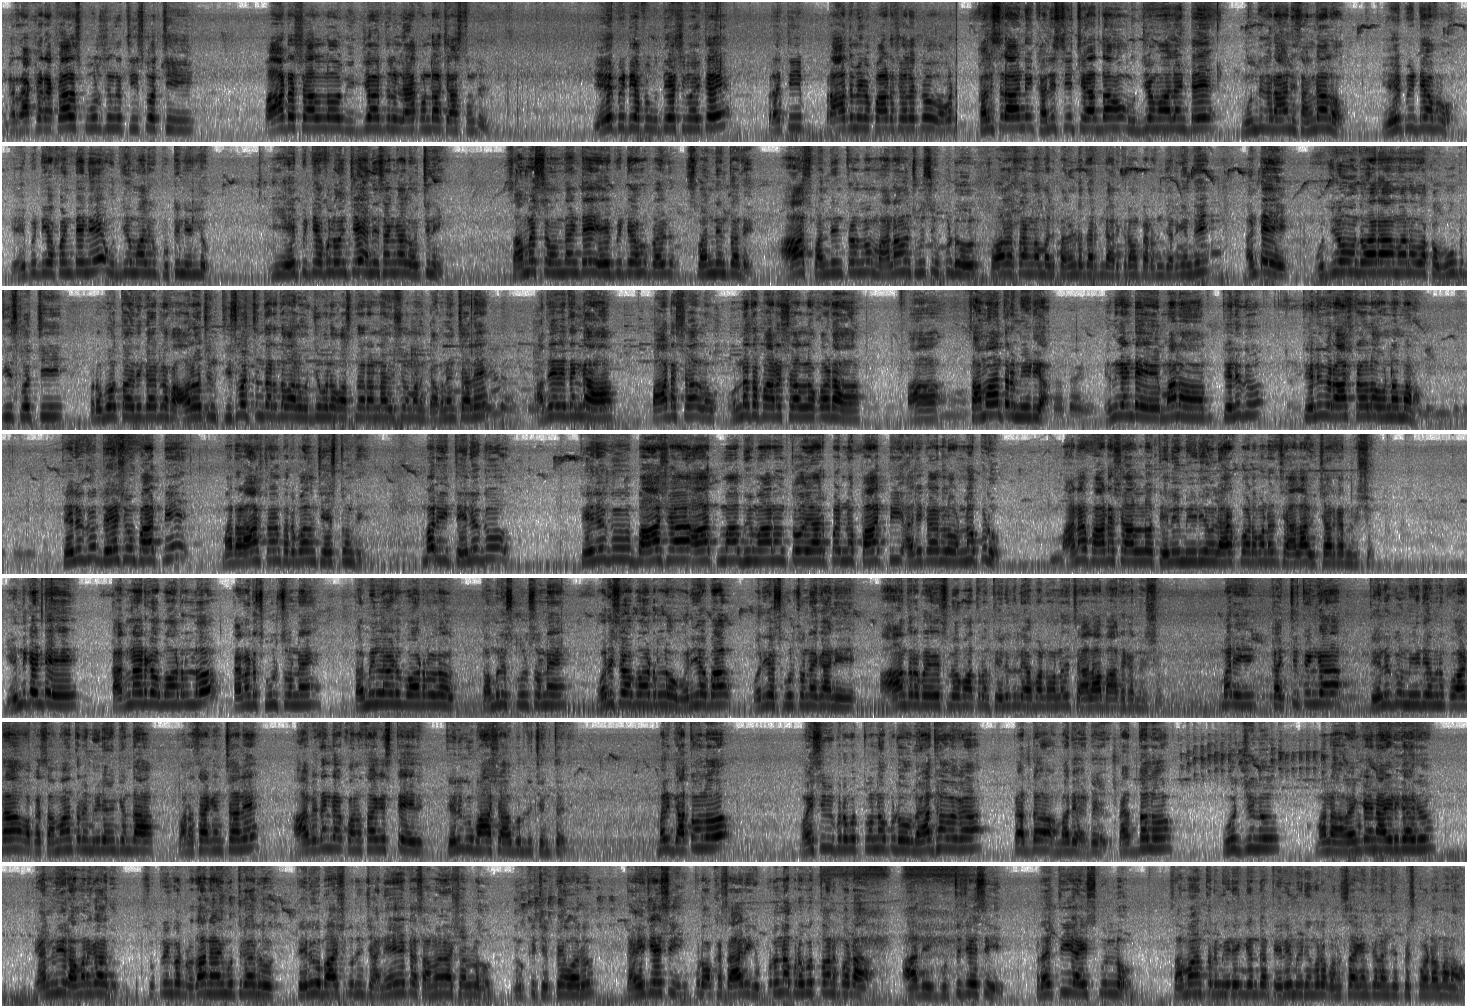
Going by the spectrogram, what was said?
ఇంకా రకరకాల స్కూల్స్ ఇంకా తీసుకొచ్చి పాఠశాలలో విద్యార్థులు లేకుండా చేస్తుంది. ఏపీటీఎఫ్ ఉద్దేశం అయితే ప్రతి ప్రాథమిక పాఠశాలకు ఒకటి కలిసి రాని కలిసి చేద్దాం ఉద్యమాలంటే ముందుకు రాని సంఘాలు. ఏపీటీఎఫ్ ఏపీటీఎఫ్ అంటేనే ఉద్యమాలకు పుట్టినిల్లు. ఈ ఏపీటీఎఫ్లోంచే అన్ని సంఘాలు వచ్చినాయి. సమస్య ఉందంటే ఏపీటీఎఫ్ ప్ర- స్పందించదు ఆ స్పందించడంలో మనం చూసి ఇప్పుడు సోదర సంఘం మళ్ళీ పన్నెండో తరగతి కార్యక్రమం పెట్టడం జరిగింది. అంటే ఉద్యమం ద్వారా మనం ఒక ఊపు తీసుకొచ్చి ప్రభుత్వ అధికారులు ఒక ఆలోచన తీసుకొచ్చిన తర్వాత వాళ్ళు ఉద్యమంలోకి వస్తున్నారన్న విషయం మనం గమనించాలి. అదేవిధంగా పాఠశాల ఉన్నత పాఠశాలలో కూడా సమాంతర మీడియా. ఎందుకంటే మనం తెలుగు తెలుగు రాష్ట్రాల్లో ఉన్నాం మనం. తెలుగు దేశం పార్టీ మన రాష్ట్రాన్ని పరిపాలన చేస్తుంది. మరి తెలుగు తెలుగు భాష ఆత్మాభిమానంతో ఏర్పడిన పార్టీ అధికారంలో ఉన్నప్పుడు మన పాఠశాలలో తెలుగు మీడియం లేకపోవడం అనేది చాలా విచారకరమైన విషయం. ఎందుకంటే కర్ణాటక బార్డర్లో కన్నడ స్కూల్స్ ఉన్నాయి తమిళనాడు బార్డర్లో తమిళ స్కూల్స్ ఉన్నాయి ఒరిస్సా బార్డర్లో ఒరియా బా ఒరియా స్కూల్స్ ఉన్నాయి కానీ ఆంధ్రప్రదేశ్లో మాత్రం తెలుగు లేవడం అనేది చాలా బాధకరమైన విషయం. మరి ఖచ్చితంగా తెలుగు మీడియంను కూడా ఒక సమాంతర మీడియం కింద కొనసాగించాలి. ఆ విధంగా కొనసాగిస్తే తెలుగు భాష అభివృద్ధి చెందుతుంది. మరి గతంలో వైసీపీ ప్రభుత్వం ఉన్నప్పుడు మేధావిగా పెద్ద మరి అంటే పెద్దలు పూజ్యులు మన వెంకయ్య నాయుడు గారు ఎన్వి రమణ గారు సుప్రీంకోర్టు ప్రధాన న్యాయమూర్తి గారు తెలుగు భాష గురించి అనేక సమావేశాల్లో నొక్కి చెప్పేవారు. దయచేసి ఇప్పుడు ఒకసారి ఇప్పుడున్న ప్రభుత్వాన్ని కూడా అది గుర్తు చేసి ప్రతి హై స్కూల్లో సమాంతర మీడియం కింద తెలుగు మీడియం కూడా కొనసాగించాలని చెప్పేసి కూడా మనం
